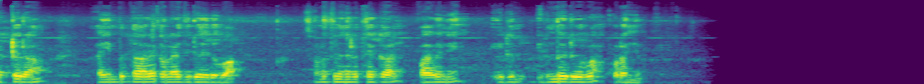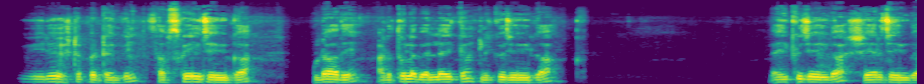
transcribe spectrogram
എട്ട് ഗ്രാം അമ്പത്താറ് തൊള്ളായിരത്തി ഇരുപത് രൂപ. സ്വർണത്തിന് ഇന്നലത്തേക്കാൾ പവന് ഇരു ഇരുന്നൂറ് രൂപ കുറഞ്ഞു. വീഡിയോ ഇഷ്ടപ്പെട്ടെങ്കിൽ സബ്സ്ക്രൈബ് ചെയ്യുക. കൂടാതെ അടുത്തുള്ള ബെല്ലൈക്കൺ ക്ലിക്ക് ചെയ്യുക. ലൈക്ക് ചെയ്യുക ഷെയർ ചെയ്യുക.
